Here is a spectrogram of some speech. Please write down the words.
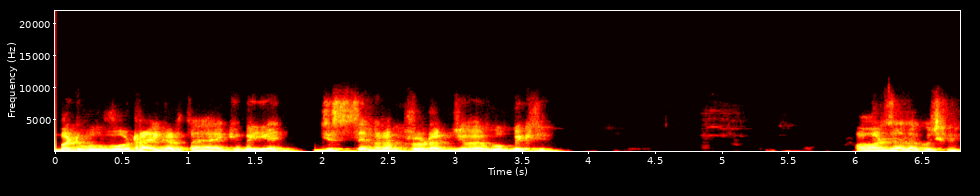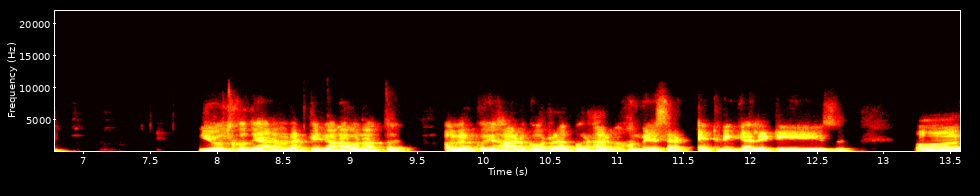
बट वो वो ट्राई करता है कि भैया, जिससे मेरा प्रोडक्ट जो है वो बिक जाए। और ज़्यादा कुछ नहीं। यूथ को ध्यान में रख के गाना बनाता है। अगर कोई हार्डकोर रैपर हर, हमेशा टेक्निकलिटीज और,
